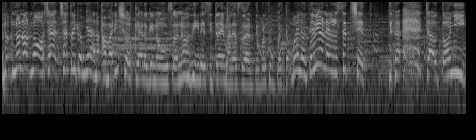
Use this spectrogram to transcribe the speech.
No, no, no, ya, ya estoy cambiada. Amarillo, claro que no uso. No os diré si trae mala suerte, por supuesto. Bueno, te veo en el set jet. Chao, Tony.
